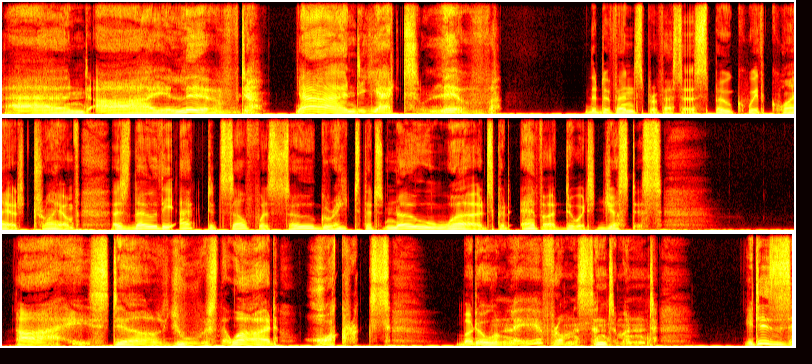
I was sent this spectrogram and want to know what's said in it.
And I lived, and yet live. The defense professor spoke with quiet triumph, as though the act itself was so great that no words could ever do it justice. I still use the word Horcrux, but only from sentiment. It is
